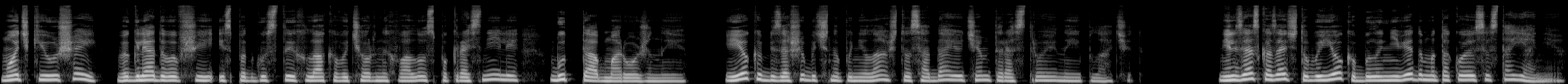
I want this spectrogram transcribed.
Мочки ушей, выглядывавшие из-под густых лаково-черных волос, покраснели, будто обмороженные. Йока безошибочно поняла, что Садаю чем-то расстроена и плачет. Нельзя сказать, чтобы Йока было неведомо такое состояние.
